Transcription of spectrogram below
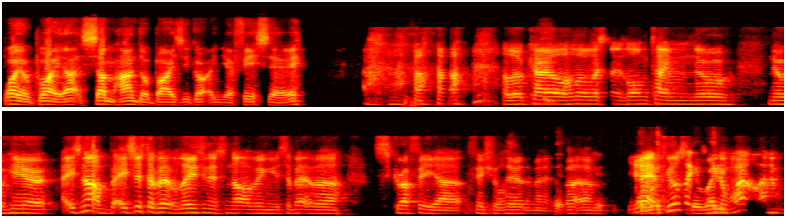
boy, oh boy, that's some handlebars you got in your face there, eh? Hello, Kyle. Hello, listeners. Long time no no hair. It's not. It's just a bit of laziness not having. It's a bit of a scruffy uh, facial hair at the minute. But um, yeah, it feels like it's been a while. And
